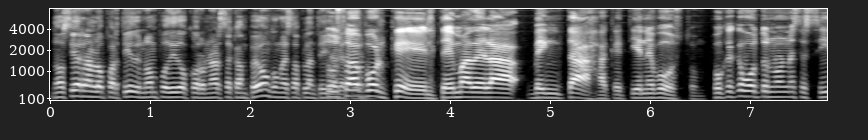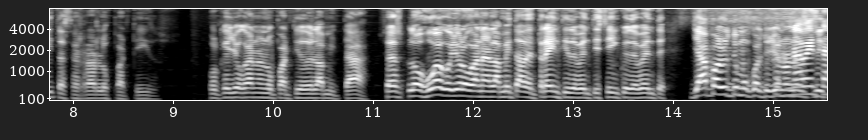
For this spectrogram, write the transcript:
no cierran los partidos y no han podido coronarse campeón con esa plantilla. ¿Tú sabes por qué? El tema de la ventaja que tiene Boston. Porque es que Boston no necesita cerrar los partidos. Porque ellos ganan los partidos de la mitad. O sea, los juegos yo los ganan en la mitad de 30 y de 25 y de 20. Ya para el último cuarto yo no necesito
